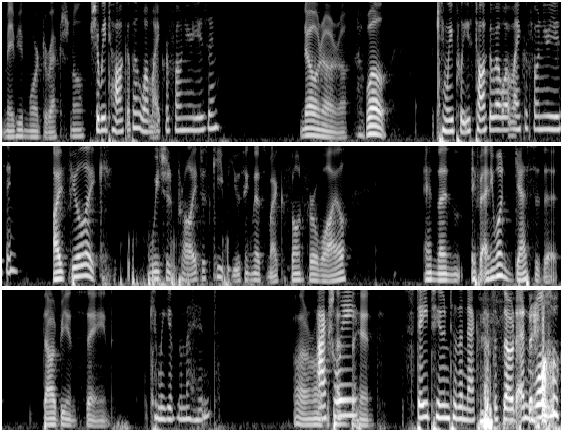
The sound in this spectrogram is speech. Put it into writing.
maybe more directional. Should we talk about what microphone you're using? No, no, no. Well, Can we please talk about what microphone you're using? I feel like we should probably just keep using this microphone for a while. And then if anyone guesses it, that would be insane. Can we give them a hint? Oh, I don't know. Actually, the hint. Stay tuned to the next episode and we'll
